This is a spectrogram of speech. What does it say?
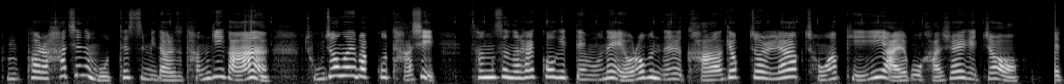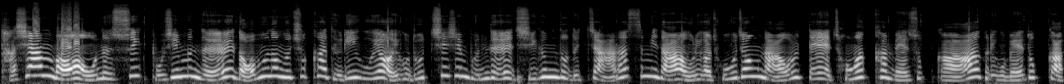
돌파를 하지는 못했습니다. 그래서 단기간 조정을 받고 다시 상승을 할 거기 때문에 여러분들 가격 전략 정확히 알고 가셔야겠죠. 네, 다시 한번 오늘 수익 보신 분들 너무너무 축하드리고요. 이거 놓치신 분들 지금도 늦지 않았습니다. 우리가 조정 나올 때 정확한 매수가 그리고 매도가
